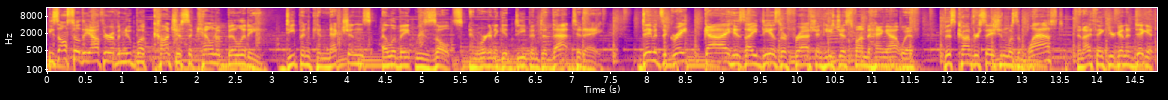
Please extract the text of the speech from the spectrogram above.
He's also the author of a new book, Conscious Accountability Deepen Connections, Elevate Results. And we're going to get deep into that today. David's a great guy. His ideas are fresh and he's just fun to hang out with. This conversation was a blast, and I think you're going to dig it.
